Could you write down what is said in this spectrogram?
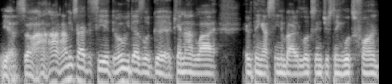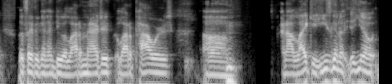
yeah. So I, I, I'm excited to see it. The movie does look good. I cannot lie. Everything I've seen about it looks interesting. Looks fun. Looks like they're gonna do a lot of magic, a lot of powers. Um, and I like it. He's gonna, you know,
